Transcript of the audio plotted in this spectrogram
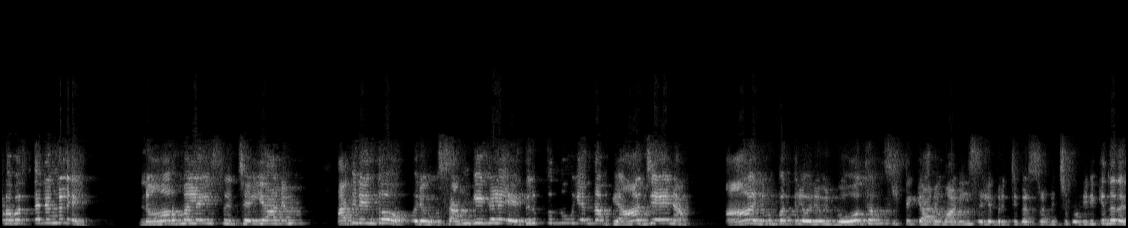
പ്രവർത്തനങ്ങളെ നോർമലൈസ് ചെയ്യാനും അതിനെന്തോ ഒരു സംഘികളെ എതിർക്കുന്നു എന്ന വ്യാജേന ആ രൂപത്തിൽ ഒരു ബോധം സൃഷ്ടിക്കാനുമാണ് ഈ സെലിബ്രിറ്റികൾ ശ്രമിച്ചു കൊണ്ടിരിക്കുന്നത്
